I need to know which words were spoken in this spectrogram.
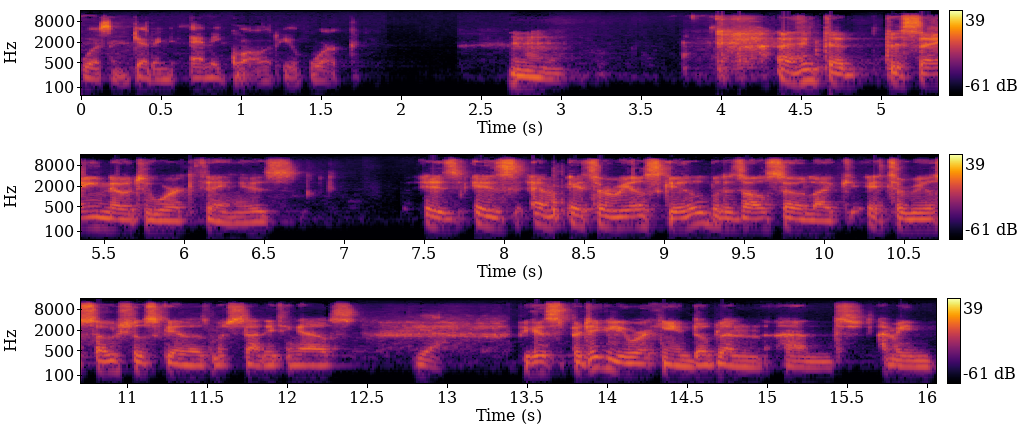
wasn't getting any quality of work. Mm. I think that the saying no to work thing is is is it's a real skill, but it's also like it's a real social skill as much as anything else. Yeah. Because particularly working in Dublin, and I mean,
